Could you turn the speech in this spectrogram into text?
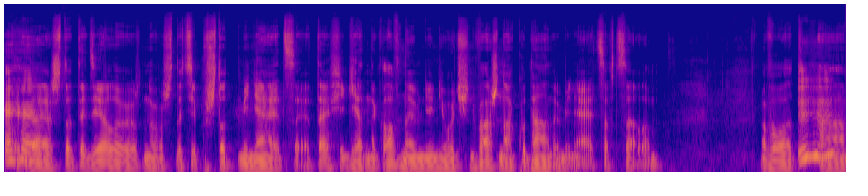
когда я что-то делаю, ну, что типа что-то меняется. Это офигенно. Главное, мне не очень важно, а куда оно меняется в целом. Вот. А,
